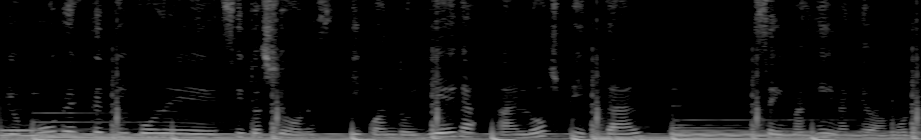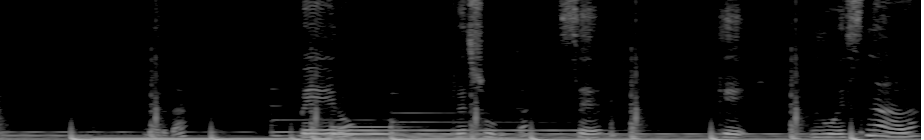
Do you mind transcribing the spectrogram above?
le ocurre este tipo de situaciones y cuando llega al hospital, se imagina que va a morir, ¿verdad? Pero resulta ser que no es nada,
